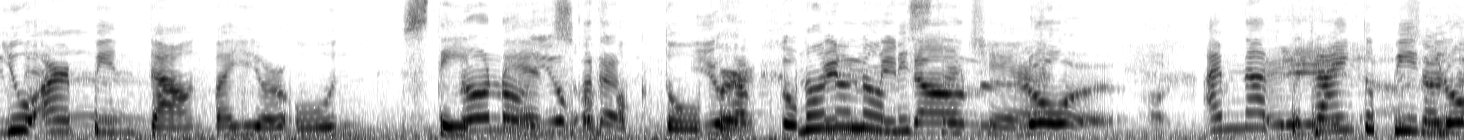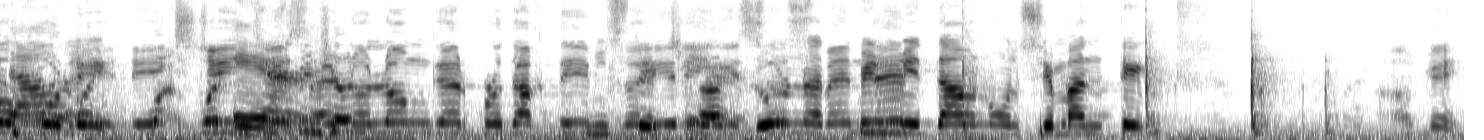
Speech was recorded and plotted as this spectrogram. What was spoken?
you are pinned down by your own No, statements no, you of. October. You have to no, pin no, no, me Mr. down Chair. low. I'm not Eh, trying to pin Mr. you down. The What- exchanges air. are no longer productive. Mr. The hearing Chair. Do not pin me down on semantics. Okay.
